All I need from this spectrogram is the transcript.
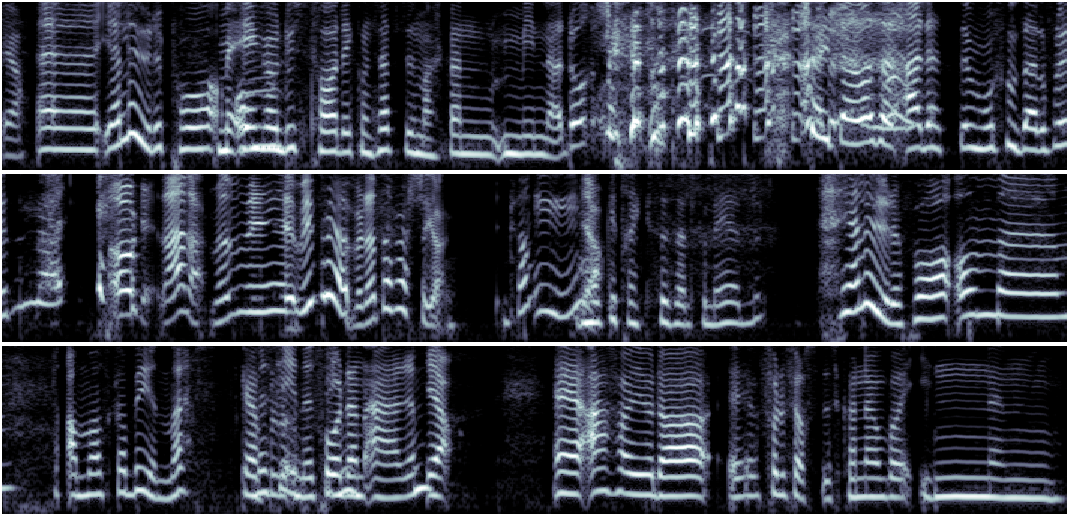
Ja. Jeg lurer på Med en om gang du sa det konseptet, merka han min er dårlig. Tenkte jeg var sånn, Er dette morsomt eller flaut? Nei. Okay, Nei, nei, men vi, vi prøver det er første gang. Ikke sant? Mm. Ja. må ikke trekke seg selv så ned. Jeg lurer på om uh, Anna skal begynne. Skal Med jeg få, jeg få den æren? Ja. Eh, jeg har jo da eh, For det første så kan jeg jo bare inn um,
